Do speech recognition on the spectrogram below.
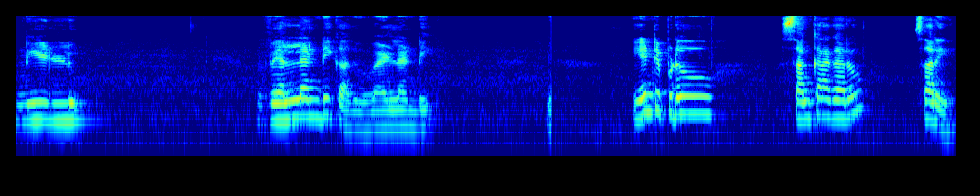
నీళ్ళు. వెళ్ళండి కాదు వెళ్ళండి. ఏంటి ఇప్పుడు శంకర గారు సారీ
